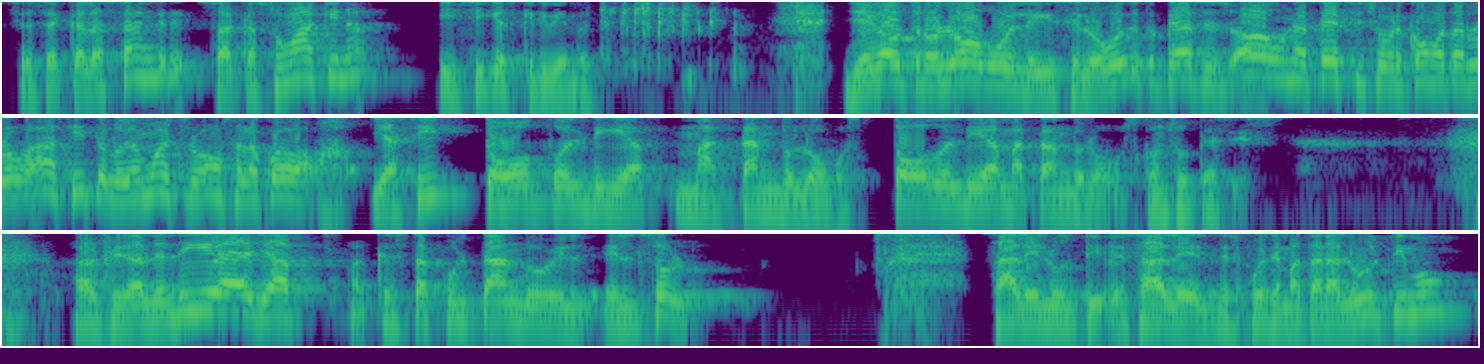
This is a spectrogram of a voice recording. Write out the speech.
se seca la sangre, saca su máquina y sigue escribiendo. Llega otro lobo y le dice, lobo, ¿tú qué haces? Oh, una tesis sobre cómo matar lobos. Ah, sí, te lo demuestro, vamos a la cueva. Y así todo el día matando lobos, todo el día matando lobos con su tesis. Al final del día, ya que se está ocultando el, sol, sale, el sale después de matar al último,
